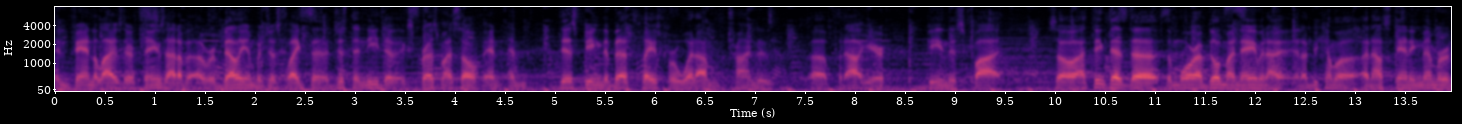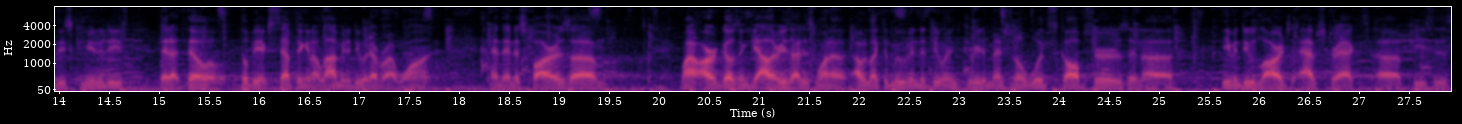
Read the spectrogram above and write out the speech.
and vandalize their things out of a rebellion, but just like the just the need to express myself and, and this being the best place for what I'm trying to uh, put out here being this spot. So I think that the, the more I build my name and I, and I become a, an outstanding member of these communities, that they'll, they'll be accepting and allow me to do whatever I want. And then as far as um, my art goes in galleries, I just want to, I would like to move into doing three-dimensional wood sculptures and uh, even do large abstract uh, pieces.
